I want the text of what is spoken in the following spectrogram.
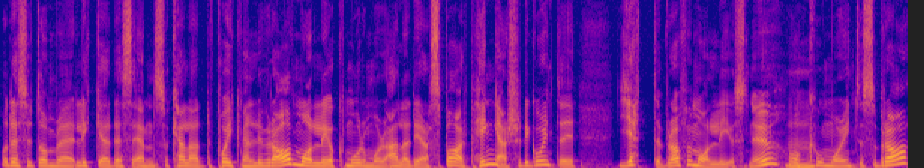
Och dessutom eh, lyckades en så kallad pojkvän lura av Molly och mormor alla deras sparpengar. Så det går inte jättebra för Molly just nu och Mm. hon mår inte så bra.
